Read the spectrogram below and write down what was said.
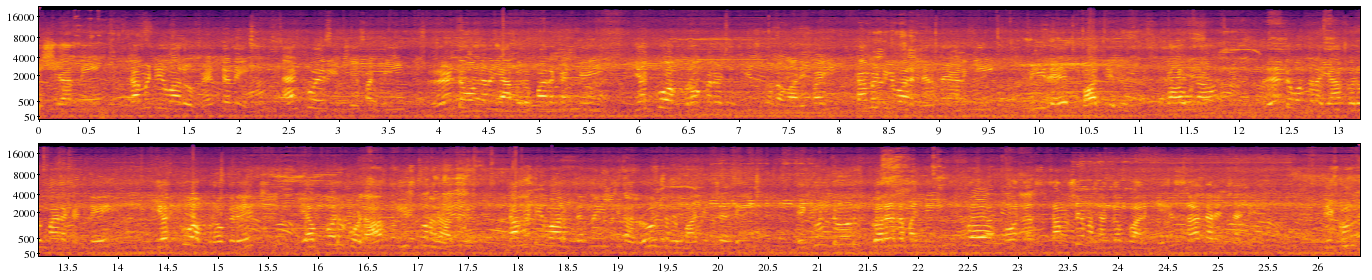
విషయాన్ని కమిటీ వారు వెంటనే ఎంక్వైరీ చేపట్టి రెండు వందల యాభై రూపాయల కంటే ఎక్కువ బ్రోకరేజ్ తీసుకున్న వారిపై కమిటీ వారి నిర్ణయానికి మీరే బాధ్యులు. కావున రెండు వందల యాభై రూపాయల కంటే ఎక్కువ బ్రోకరేజ్ ఎవ్వరు కూడా తీసుకునరాదు. కమిటీ వారు నిర్ణయించిన రూల్స్ పాటించండి. ఈ గుంటూరు గొర్రెల మండి కో సంక్షేమ సంఘం వారికి సహకరించండి. ఎంత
